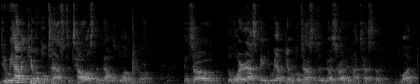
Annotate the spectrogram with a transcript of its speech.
do we have a chemical test to tell us that that was blood on the pillow? And so the lawyer asked me, do we have a chemical test? I said, no, sir, I did not test the blood.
